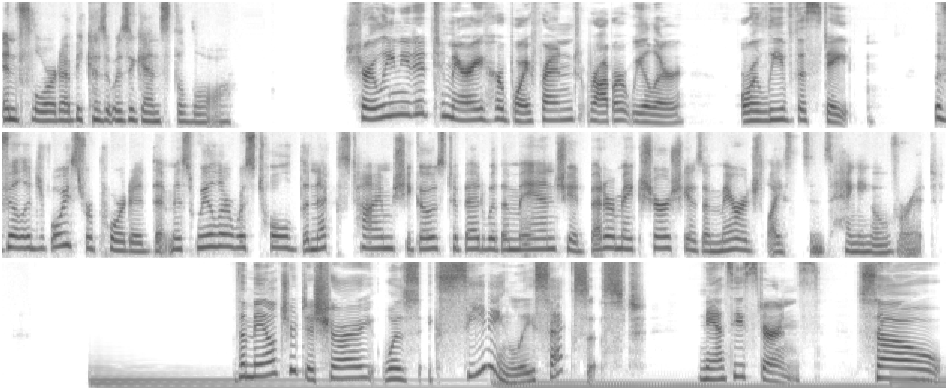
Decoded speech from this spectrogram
in Florida because it was against the law. Shirley needed to marry her boyfriend, Robert Wheeler, or leave the state. The Village Voice reported that Miss Wheeler was told the next time she goes to bed with a man, she had better make sure she has a marriage license hanging over it. The male judiciary was exceedingly sexist. Nancy Stearns. So,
